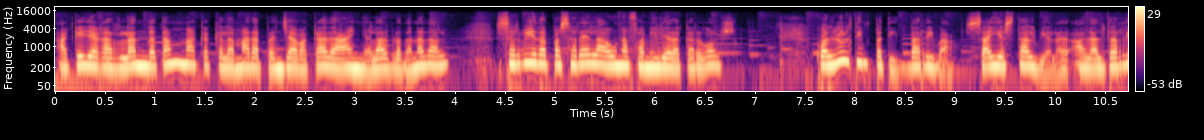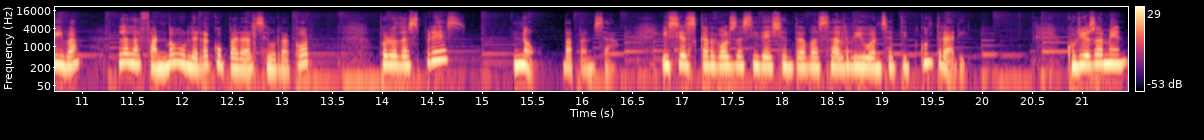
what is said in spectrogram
aquella garlanda tan maca que la mare penjava cada any a l'arbre de Nadal servia de passarel·la a una família de cargols. Quan l'últim petit va arribar sa i estalvi a l'altra riba, l'elefant va voler recuperar el seu record. Però després, no, va pensar. I si els cargols decideixen travessar el riu en sentit contrari? Curiosament,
